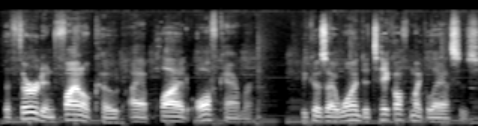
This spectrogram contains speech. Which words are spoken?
The third and final coat I applied off camera because I wanted to take off my glasses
